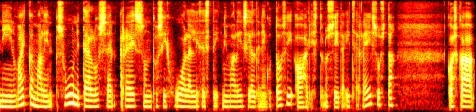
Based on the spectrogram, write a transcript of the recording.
Niin vaikka mä olin suunnitellut sen reissun tosi huolellisesti, niin mä olin sieltä niin kuin tosi ahdistunut siitä itse reissusta, koska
